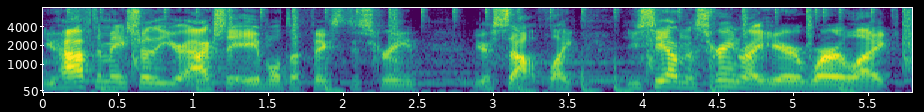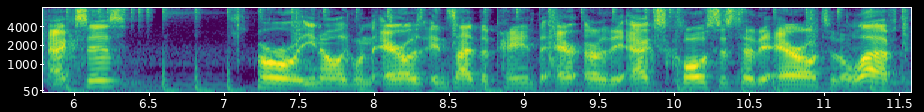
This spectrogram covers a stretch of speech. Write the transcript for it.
you have to make sure that you're actually able to fix the screen yourself. Like you see on the screen right here where like x's or you know like when the arrow's inside the paint the air, or the x closest to the arrow to the left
